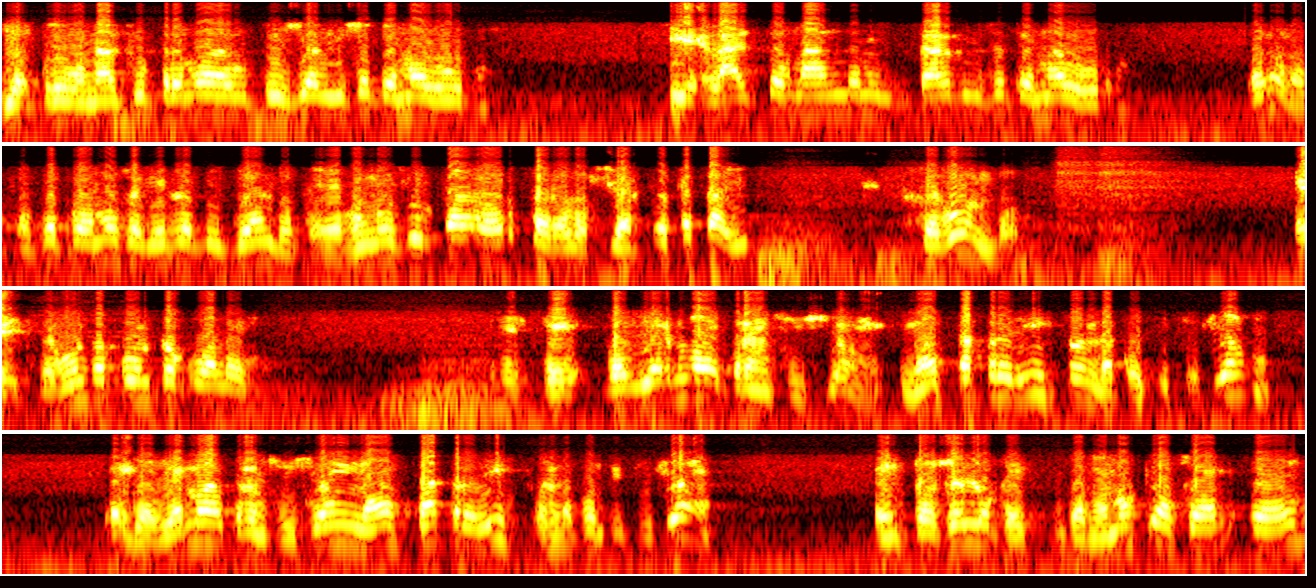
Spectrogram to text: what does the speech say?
Y el Tribunal Supremo de Justicia dice que es Maduro. Y el alto mando militar dice que es Maduro. Bueno, nosotros podemos seguir repitiendo que es un usurpador, pero lo cierto es que está ahí. Segundo, el segundo punto, ¿cuál es? este gobierno de transición. No está previsto en la Constitución. El gobierno de transición no está previsto en la Constitución. Entonces lo que tenemos que hacer es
